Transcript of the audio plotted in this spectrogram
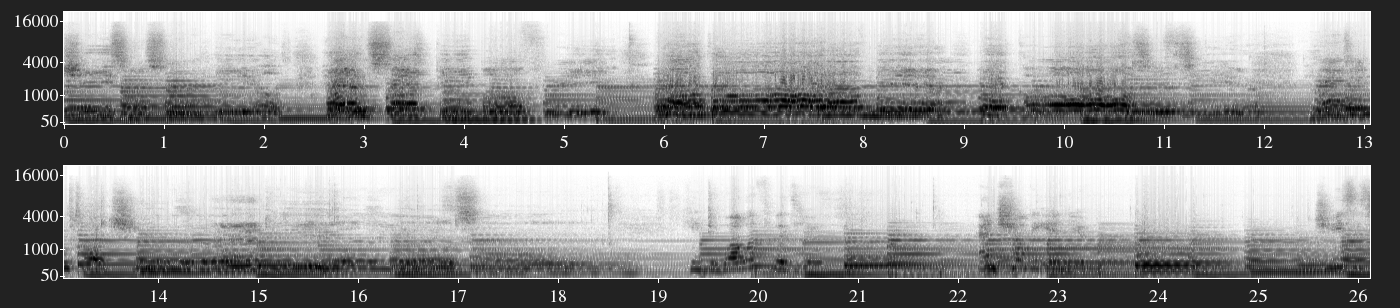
Jesus who heals and set people free. with you and shall be in you. Jesus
